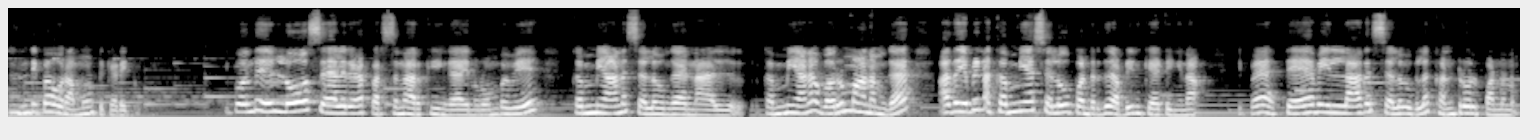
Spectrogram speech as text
கண்டிப்பாக ஒரு அமௌண்ட் கிடைக்கும். இப்போ வந்து லோ சேலரியான பர்சனாக இருக்கீங்க. எனக்கு ரொம்பவே கம்மியான செலவுங்க. நான் கம்மியான வருமானம்ங்க. அதை எப்படி நான் கம்மியாக செலவு பண்ணுறது அப்படின்னு கேட்டிங்கன்னா இப்போ தேவையில்லாத செலவுகளை கண்ட்ரோல் பண்ணணும்.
